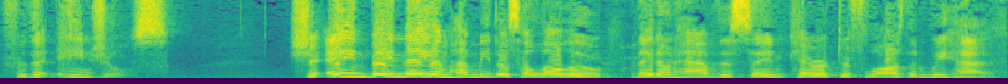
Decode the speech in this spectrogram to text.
for the angels. She'ein beinayim hamidos halalu. They don't have the same character flaws that we have.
